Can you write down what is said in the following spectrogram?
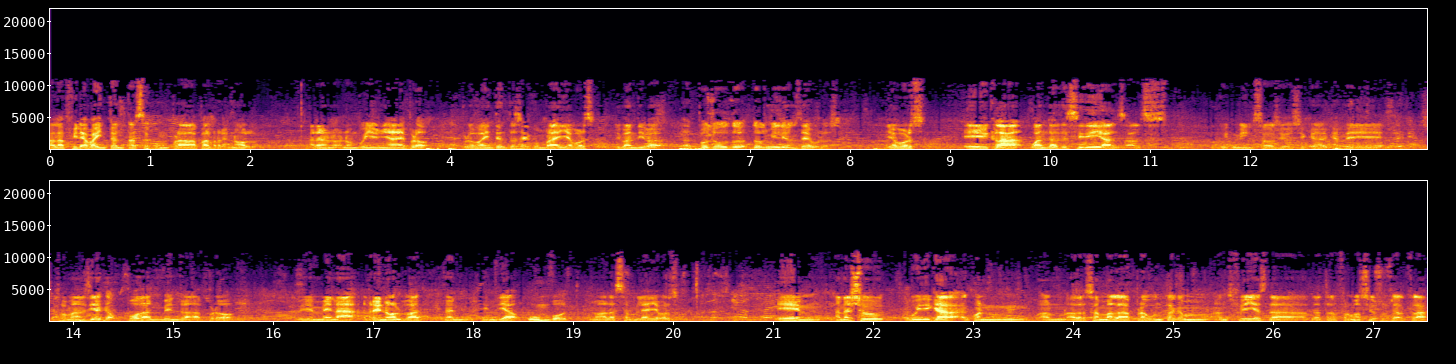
a la fira, va intentar ser comprada pel Renault, ara no, no em vull allunyar, eh, però, però va intentar ser comprada, i llavors li van dir, va, et poso do, dos milions d'euros. Llavors, eh, clar, ho han de decidir els, els 8.000 socis sí que, que té Som Energia que poden vendre-la, però evidentment a Renault va ten, tindria un vot no, a l'assemblea, llavors eh, en això vull dir que quan adreçant-me a la pregunta que ens feies de, de transformació social, clar,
